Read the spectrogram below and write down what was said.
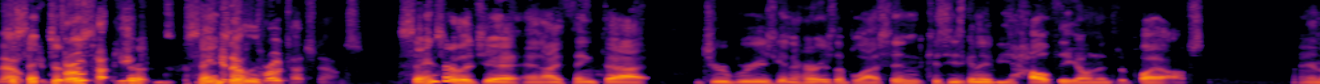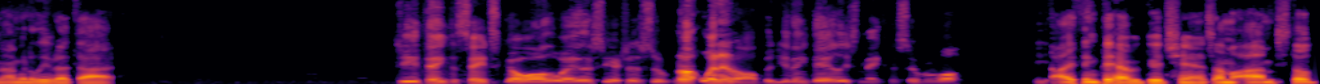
Now he Saints can throw the- tou- he, he can le- throw touchdowns. Saints are legit, and I think that Drew Brees getting hurt is a blessing because he's going to be healthy going into the playoffs. And I'm going to leave it at that. Do you think the Saints go all the way this year to the Super? Not win it all, but do you think they at least make the Super Bowl? I think they have a good chance. I'm I'm still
